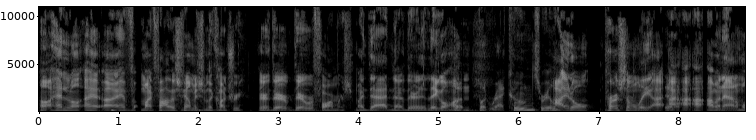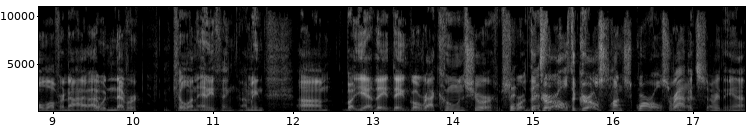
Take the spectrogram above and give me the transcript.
Uh, I had an, I, I have my father's family's from the country. They're they're they were farmers. My dad, they they go hunting. But raccoons, really? I don't personally. I, I, I I'm an animal lover now. I, I would never kill on anything. I mean, um, but yeah, they they go raccoons. Sure, Squir- the that's the- girls the girls hunt squirrels, rabbits, everything. Yeah.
